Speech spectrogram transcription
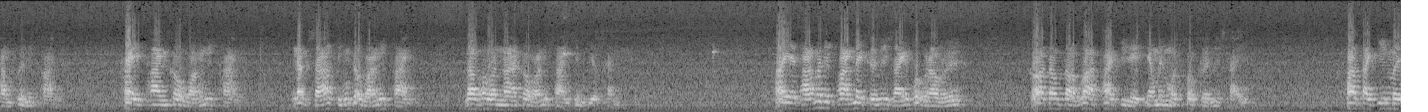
ทำเพื่อนิพพาน ให้ทานก็หวังนิพพาน รักษาสิ่งก็หวังนิพพานเราภาวนาก็หวังนิพพานเช่นเดียวกัน ถ้าจะถามว่านิพพานไม่เกินวิสัยพวกเราหรือ ก็ต้องตอบว่าถ้ากิเลสยังไม่หมดก็เกินวิสัย ถ้าตากินเมื่อ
